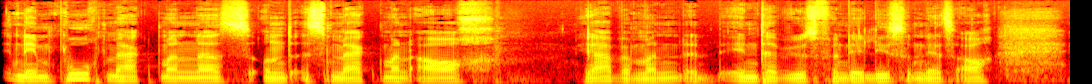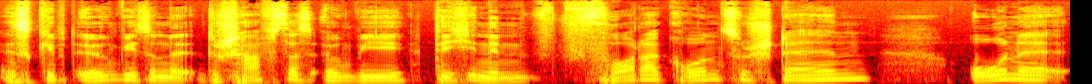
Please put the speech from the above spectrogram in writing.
In dem Buch merkt man das und es merkt man auch, ja, wenn man äh, Interviews von dir liest und jetzt auch, es gibt irgendwie so eine, du schaffst das irgendwie, dich in den Vordergrund zu stellen, ohne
